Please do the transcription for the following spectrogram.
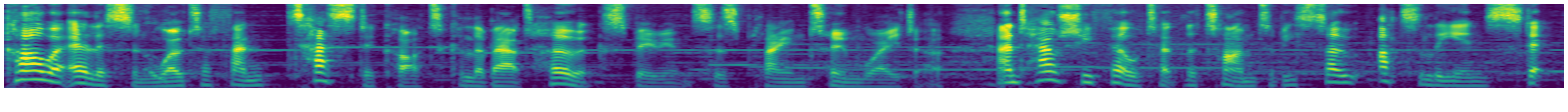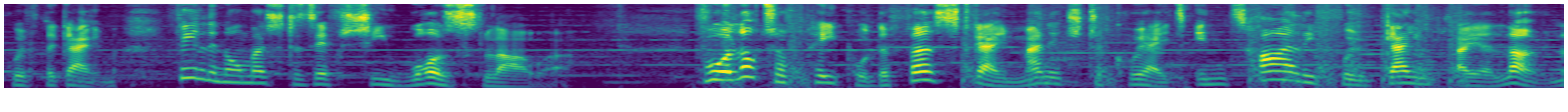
Cara Ellison wrote a fantastic article about her experiences playing Tomb Raider, and how she felt at the time to be so utterly in step with the game, feeling almost as if she was Lara. For a lot of people, the first game managed to create entirely through gameplay alone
